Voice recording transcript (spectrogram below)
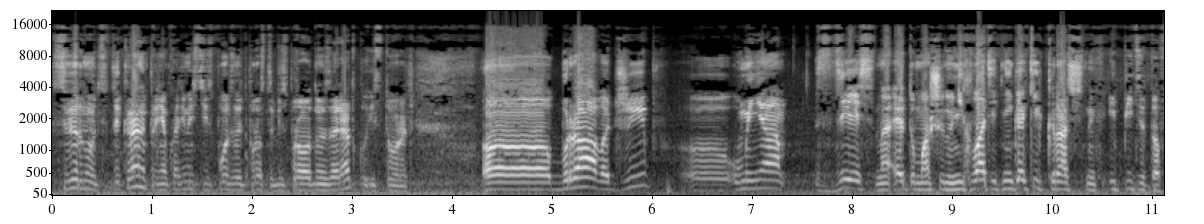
свернуть этот экран и при необходимости использовать просто беспроводную зарядку и сторож. Браво джип. Э, у меня здесь на эту машину не хватит никаких красочных эпитетов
